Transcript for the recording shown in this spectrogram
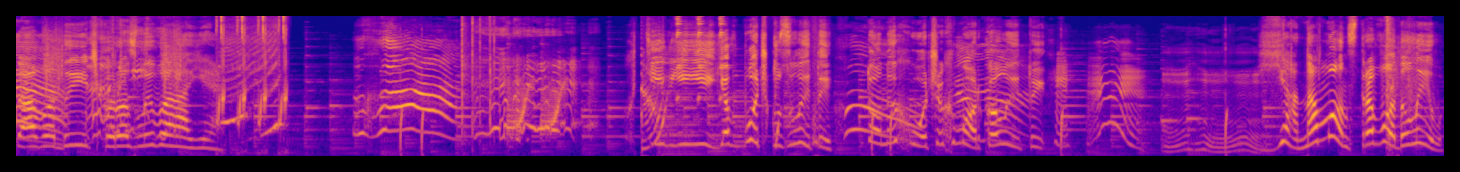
та водичку розливає. Хотів її я в бочку злити, та не хоче хмарка лити. Я на монстра воду лив,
